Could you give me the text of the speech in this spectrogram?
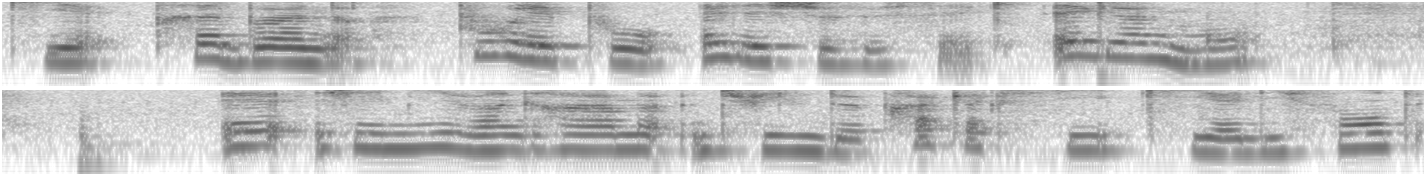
qui est très bonne pour les peaux et les cheveux secs également. Et j'ai mis 20 g d'huile de pracaxi qui est lissante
